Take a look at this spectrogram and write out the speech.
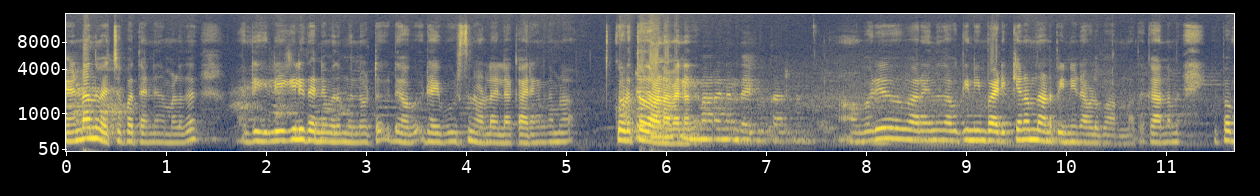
വേണ്ടാന്ന് വെച്ചപ്പോൾ തന്നെ നമ്മളത് ലീഗലി തന്നെ അത് മുന്നോട്ട് ഡൈവോഴ്സിനുള്ള എല്ലാ കാര്യങ്ങളും നമ്മൾ കൊടുത്തതാണ് അവനത്. അവർ പറയുന്നത് അവൾക്ക് ഇനിയും പഠിക്കണം എന്നാണ് പിന്നീട് അവൾ പറഞ്ഞത്. കാരണം ഇപ്പം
